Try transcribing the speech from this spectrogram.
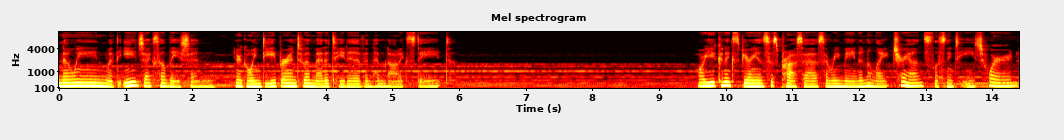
knowing with each exhalation, you're going deeper into a meditative and hypnotic state. Or you can experience this process and remain in a light trance, listening to each word.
